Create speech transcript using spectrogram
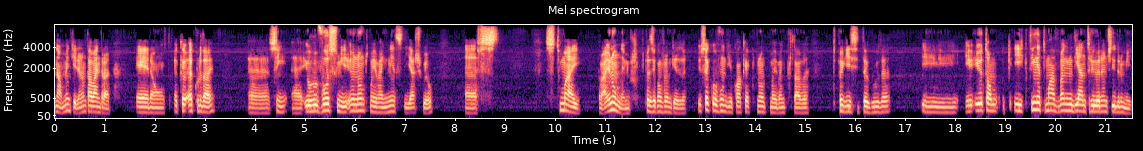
não, mentira, não estava a entrar, eram, acordei, uh, sim, eu vou assumir, eu não tomei banho nesse dia, acho eu, se, se, tomei, eu não me lembro, para dizer com franqueza, eu sei que houve um dia qualquer que não tomei banho porque estava de preguiça aguda e eu, eu tomo, e que tinha tomado banho no dia anterior antes de dormir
